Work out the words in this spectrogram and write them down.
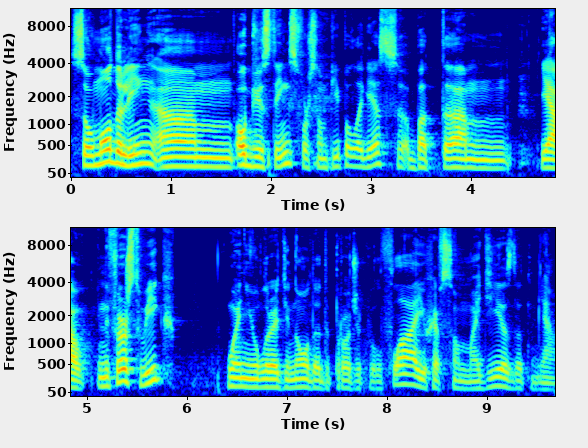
So modeling, um, obvious things for some people, I guess. But um, yeah, in the first week, when you already know that the project will fly, you have some ideas that, yeah,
